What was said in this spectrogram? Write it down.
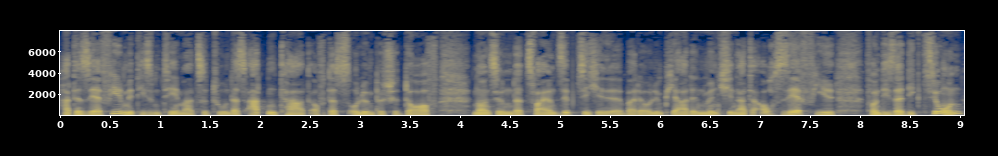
hatte sehr viel mit diesem Thema zu tun. Das Attentat auf das olympische Dorf 1972 äh, bei der Olympiade in München hatte auch sehr viel von dieser Diktion.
